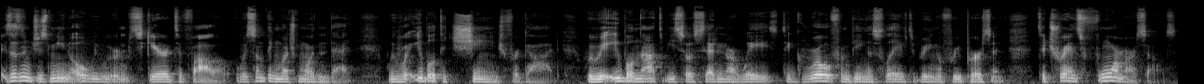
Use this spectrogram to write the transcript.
it doesn't just mean, oh, we were scared to follow. It was something much more than that. We were able to change for God. We were able not to be so set in our ways, to grow from being a slave to being a free person to transform ourselves.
